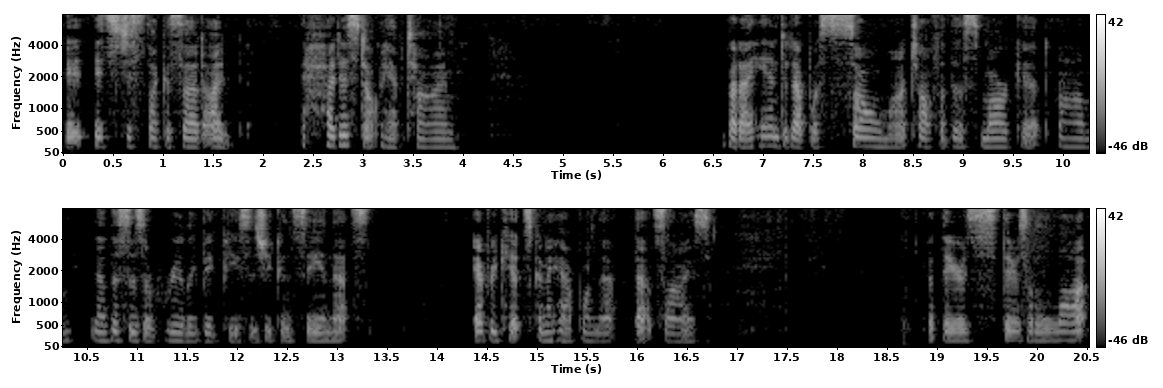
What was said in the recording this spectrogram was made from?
it, it's just like I said, I, I just don't have time. But I ended up with so much off of this market. Um, now this is a really big piece, as you can see, and that's every kit's going to have one that, that size. But there's there's a lot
